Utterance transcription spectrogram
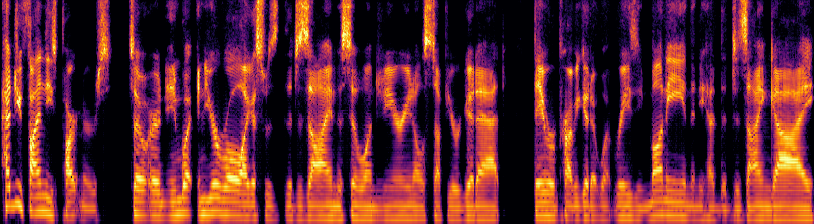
how do you find these partners? So in what in your role, I guess was the design, the civil engineering, all the stuff you were good at. They were probably good at what raising money, and then you had the design guy,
